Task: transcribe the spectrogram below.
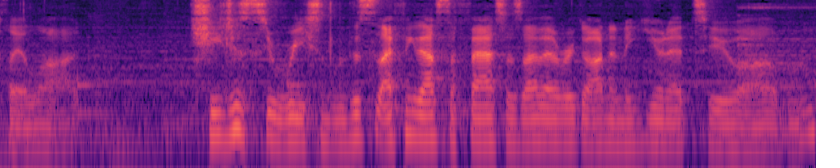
play a lot. She just recently this I think that's the fastest I've ever gotten a unit to um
